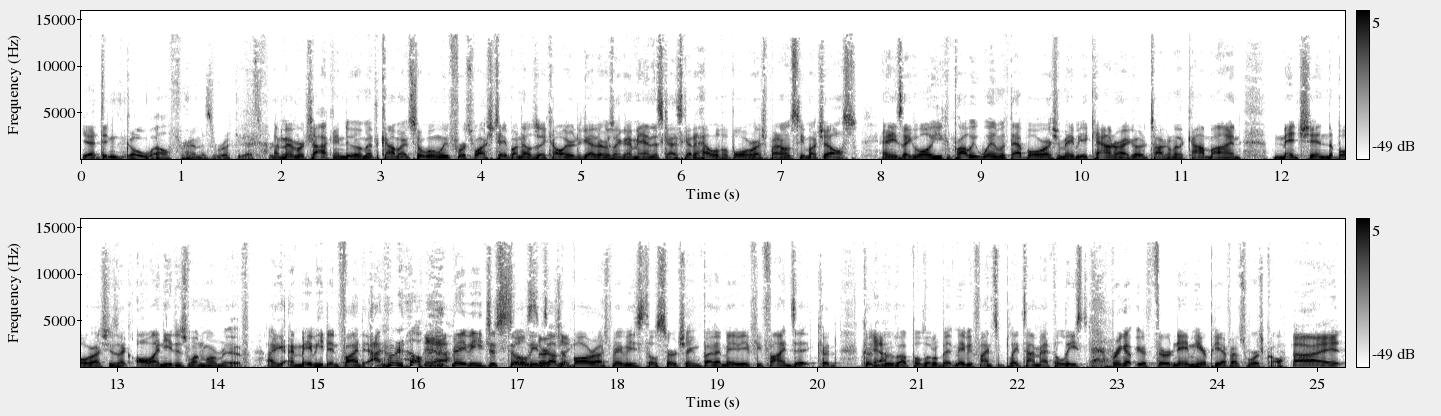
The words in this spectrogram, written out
yeah, it didn't go well for him as a rookie. That's for I remember talking to him at the combine. So when we first watched tape on LJ Collier together, I was like, man, this guy's got a hell of a bull rush, but I don't see much else. And he's like, well, you could probably win with that bull rush or maybe a counter. I go to talk to him at the combine, mention the bull rush. He's like, all I need is one more move. I, and maybe he didn't find it. I don't know. Yeah. maybe he just still, Still leans on the bull rush. Maybe he's still searching, but uh, maybe if he finds it, could could Yeah. move up a little bit. Maybe find some playtime at the least. Bring up your third name here, PFF's worst call. All right,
